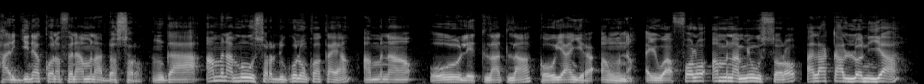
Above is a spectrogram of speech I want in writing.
harijinɛ kɔnɔ fɛnɛ an bena dɔ sɔrɔ nga an bena minw sɔrɔ dugukolo kɔn ka yan an bena o le tilan tilan k'o y'an yira anw na ayiwa fɔlɔ an bena minw sɔrɔ ala ka lɔnniya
